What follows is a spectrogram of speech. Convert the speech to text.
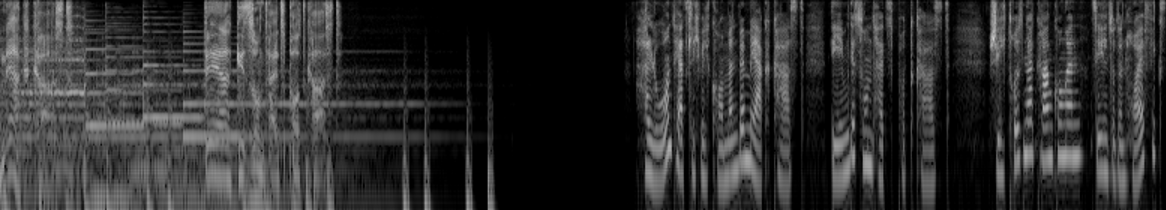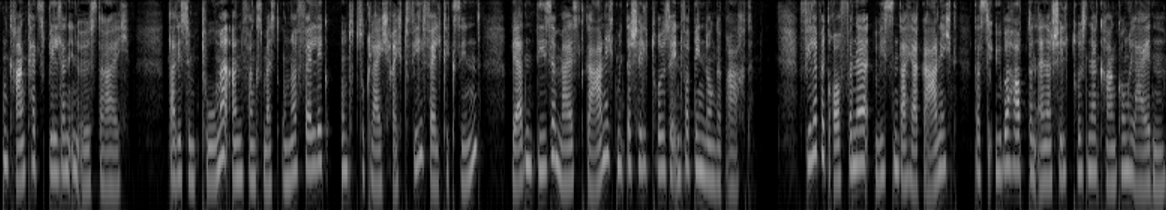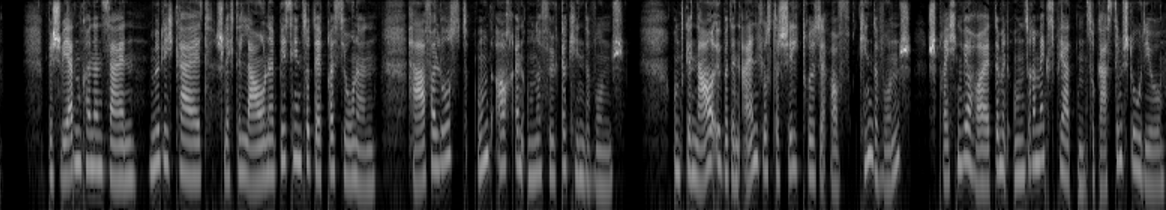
Merckcast. Der Gesundheitspodcast. Hallo und herzlich willkommen bei Merckcast, dem Gesundheitspodcast. Schilddrüsenerkrankungen zählen zu den häufigsten Krankheitsbildern in Österreich. Da die Symptome anfangs meist unauffällig und zugleich recht vielfältig sind, werden diese meist gar nicht mit der Schilddrüse in Verbindung gebracht. Viele Betroffene wissen daher gar nicht, dass sie überhaupt an einer Schilddrüsenerkrankung leiden. Beschwerden können sein Müdigkeit, schlechte Laune bis hin zu Depressionen, Haarverlust und auch ein unerfüllter Kinderwunsch. Und genau über den Einfluss der Schilddrüse auf Kinderwunsch sprechen wir heute mit unserem Experten zu Gast im Studio.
